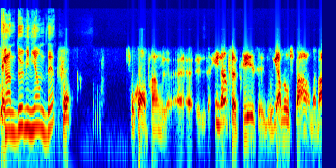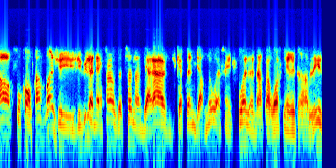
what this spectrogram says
32 millions de dettes? faut comprendre. Là. Euh, une entreprise, Louis Garneau Sport, d'abord, faut comprendre. Moi, j'ai vu la naissance de ça dans le garage du capitaine Garneau à Sainte-Foy, dans la paroisse Néré-Tremblay,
